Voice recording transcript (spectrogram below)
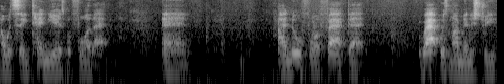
I would say, ten years before that, and I knew for a fact that rap was my ministry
